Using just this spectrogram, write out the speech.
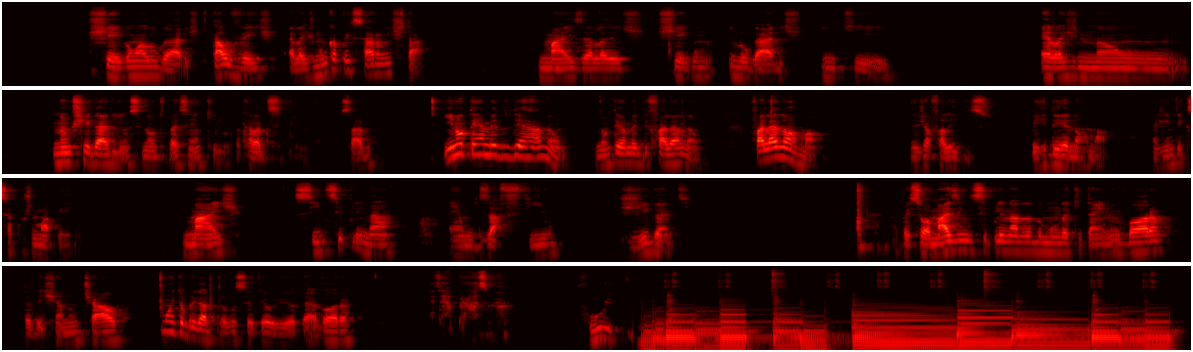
chegam a lugares que talvez elas nunca pensaram em estar, mas elas chegam em lugares em que elas não não chegariam se não tivessem aquilo, aquela disciplina, sabe? E não tenha medo de errar não, não tenha medo de falhar não. Falhar é normal. Eu já falei disso. Perder é normal. A gente tem que se acostumar a perder. Mas se disciplinar é um desafio gigante. A pessoa mais indisciplinada do mundo aqui está indo embora, está deixando um tchau. Muito obrigado para você que ouviu até agora. E até a próxima. Fui.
